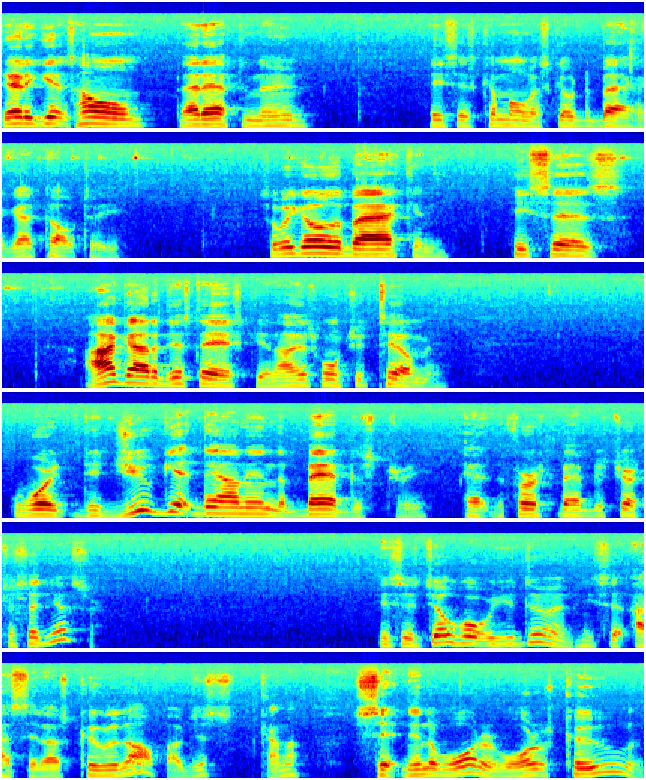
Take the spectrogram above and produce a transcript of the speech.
Daddy gets home that afternoon. He says, Come on, let's go to the back. I got to talk to you. So we go to the back, and he says, I got to just ask you, and I just want you to tell me were, did you get down in the baptistry at the First Baptist Church? I said, yes, sir. He says, Joe, what were you doing? He said, I said, I was cooling off. I was just kind of sitting in the water. The water was cool. And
